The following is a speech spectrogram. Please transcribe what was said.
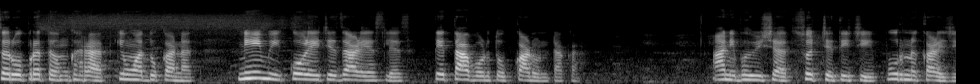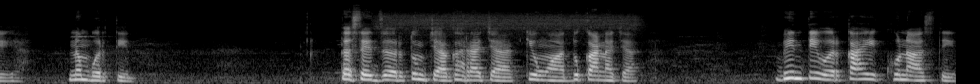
सर्वप्रथम घरात किंवा दुकानात नेहमी कोळ्याचे जाळे असल्यास ते ताबडतोब काढून टाका आणि भविष्यात स्वच्छतेची पूर्ण काळजी घ्या. नंबर तीन. तसेच जर तुमच्या घराच्या किंवा दुकानाच्या भिंतीवर काही खुणा असतील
